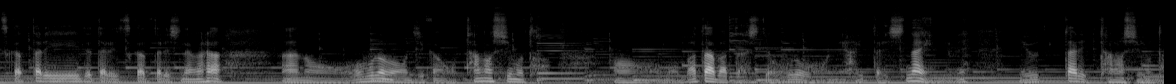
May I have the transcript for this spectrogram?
使ったり出たり使ったりしながらあのお風呂の時間を楽しむとあーもうバタバタしてお風呂に入ったりしないんでねゆったり楽しむと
